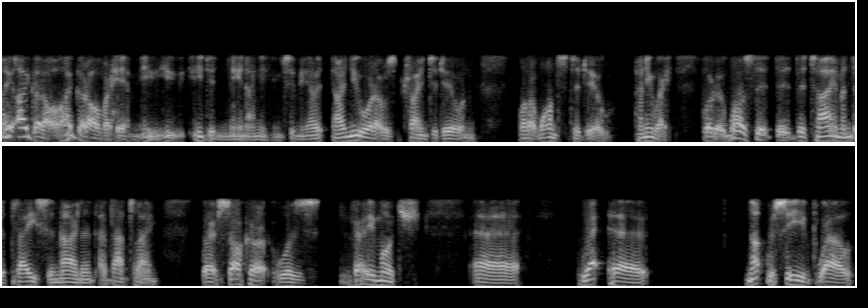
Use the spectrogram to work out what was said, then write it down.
I, I got all, I got over him. He, he he didn't mean anything to me. I, I knew what I was trying to do and what I wanted to do anyway. But it was the, the, the time and the place in Ireland at that time where soccer was very much uh, re, uh, not received well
